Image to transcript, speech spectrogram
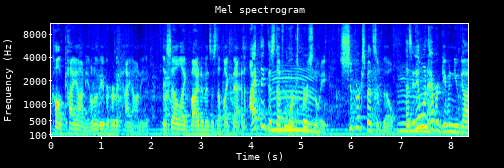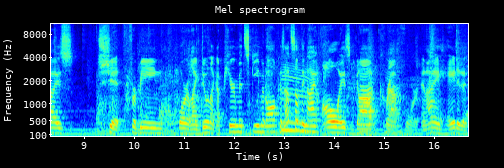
called Kyani. I don't know if you ever heard of Kyani. They sell like vitamins and stuff like that, and I think the stuff works Mm. personally. Super expensive though. Has anyone ever given you guys? Shit for being or like doing like a pyramid scheme at all because that's something I always got crap yeah. for and I hated it.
